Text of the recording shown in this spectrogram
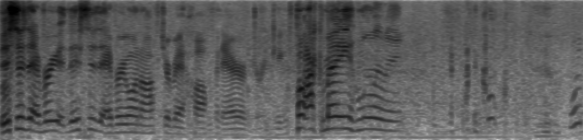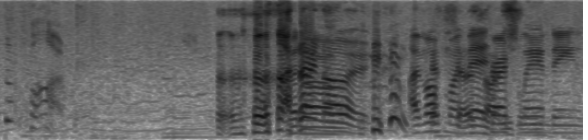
This is every. This is everyone after about half an hour of drinking. Fuck me. What the fuck? I But, don't um, know. I'm off my so meds. Crash landing.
